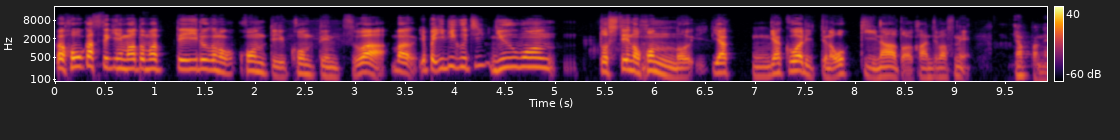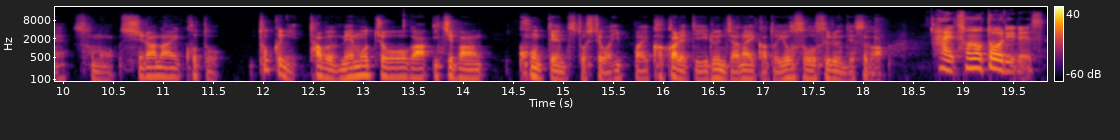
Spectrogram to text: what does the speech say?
包括的にまとまっているこの本っていうコンテンツは、まあ、やっぱ入り口、入門としての本の役役割っていうのは大きいなとは感じますね。やっぱね、その知らないこと、特に多分メモ帳が一番コンテンツとしてはいっぱい書かれているんじゃないかと予想するんですが。はい、その通りです。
